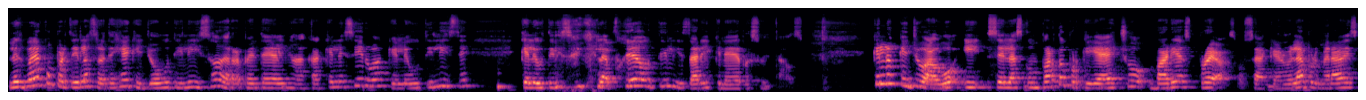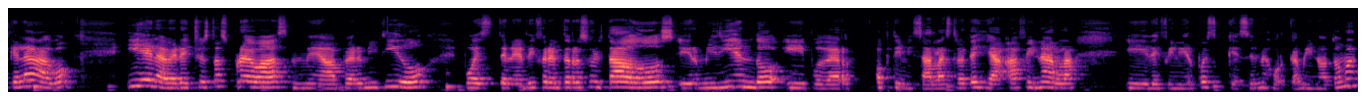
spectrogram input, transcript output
les voy a compartir la estrategia que yo utilizo. De repente hay alguien acá que le sirva, que le utilice, que le utilice, que la pueda utilizar y que le dé resultados. ¿Qué es lo que yo hago? Y se las comparto porque ya he hecho varias pruebas, o sea que no es la primera vez que la hago y el haber hecho estas pruebas me ha permitido pues tener diferentes resultados, ir midiendo y poder optimizar la estrategia, afinarla y definir pues qué es el mejor camino a tomar.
